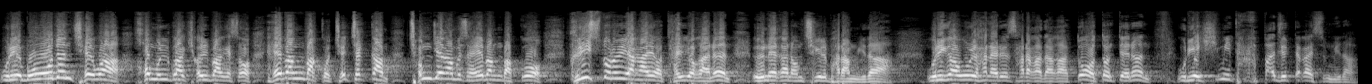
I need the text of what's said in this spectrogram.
우리의 모든 죄와 허물과 결박에서 해방받고 죄책감 정죄감에서 해방받고 그리스도를 향하여 달려가는 은혜가 넘치길 바랍니다 우리가 올 한 해를 살아가다가 또 어떤 때는 우리의 힘이 다 빠질 때가 있습니다.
